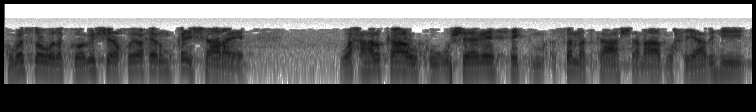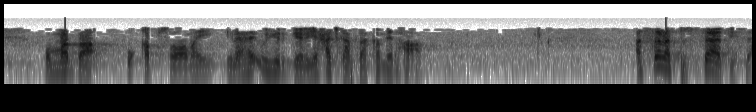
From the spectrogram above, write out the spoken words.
kuma soo wada koobin sheekhu wax yar mu ka ishaaree waxa halkaa uu kugu sheegay xikm sanadkaa shanaad waxyaabihii ummadda u qabsoomay ilaahay u hirgeliyay xajkaasaa ka mid ahaa. Asanatu asaadisa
